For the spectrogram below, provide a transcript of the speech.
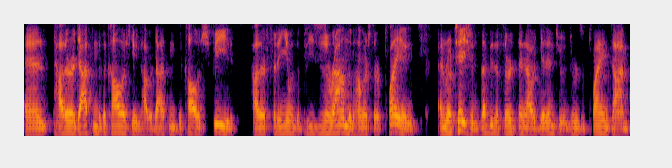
and how they're adapting to the college game, how they're adapting to college speed, how they're fitting in with the pieces around them, how much they're playing, and rotations. That'd be the third thing I would get into in terms of playing time.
